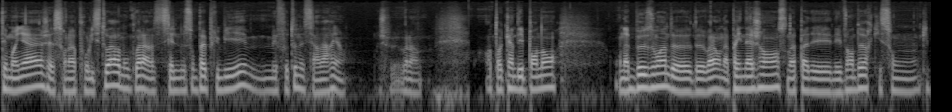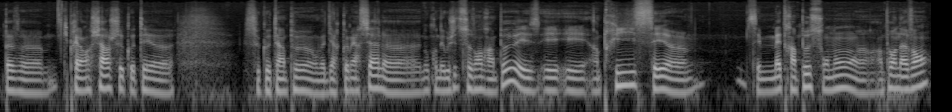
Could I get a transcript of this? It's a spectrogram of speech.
témoignage, elles sont là pour l'histoire. Donc voilà, si elles ne sont pas publiées, mes photos ne servent à rien. Voilà. En tant qu'indépendant, on a besoin de, voilà, on n'a pas une agence, on n'a pas des, vendeurs qui sont, qui peuvent, qui prennent en charge ce côté, ce côté un peu, on va dire commercial. donc on est obligé de se vendre un peu et, et- un prix, c'est, c'est mettre un peu son nom un peu en avant,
